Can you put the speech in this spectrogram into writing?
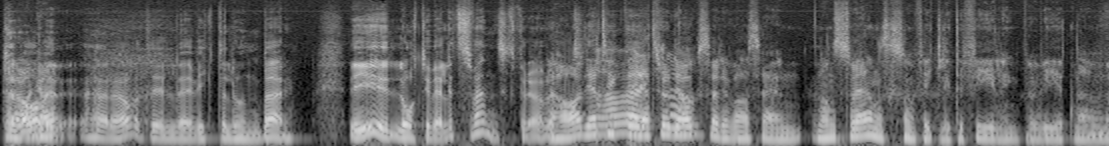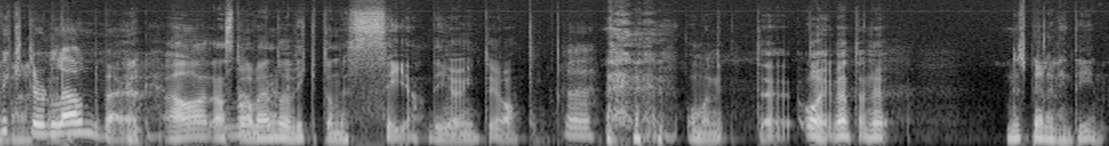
Hör av, hör av till eh, Viktor Lundberg. Det är ju, låter ju väldigt svenskt för övrigt. Ja, jag, tyckte, jag verkligen. trodde också det var så här, någon svensk som fick lite feeling för Vietnam. bara, Lundberg. Ja, han stavar ändå Viktor med C. Det gör ju inte jag. Om man inte... Oj, vänta nu. Nu spelar vi inte in.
